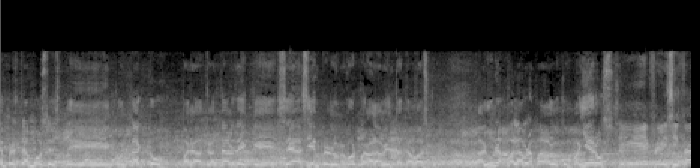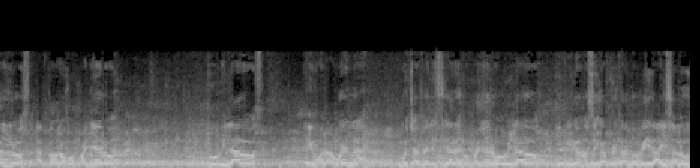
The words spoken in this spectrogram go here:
siempre estamos este, en contacto para tratar de que sea siempre lo mejor para la venta Tabasco. ¿Algunas palabras para los compañeros? Sí, felicitarlos a todos los compañeros jubilados enhorabuena, muchas felicidades compañeros jubilados y que Dios nos siga prestando vida y salud.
